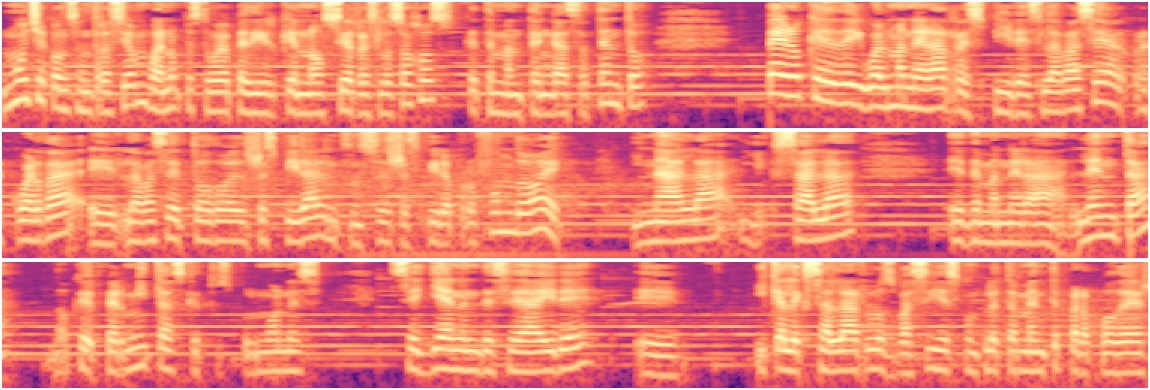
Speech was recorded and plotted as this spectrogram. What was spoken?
mucha concentración, bueno, pues te voy a pedir que no cierres los ojos, que te mantengas atento pero que de igual manera respires. La base, recuerda, eh, la base de todo es respirar, entonces respira profundo, eh, inhala y exhala eh, de manera lenta, ¿no? que permitas que tus pulmones se llenen de ese aire y que al exhalar los vacíes completamente para poder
